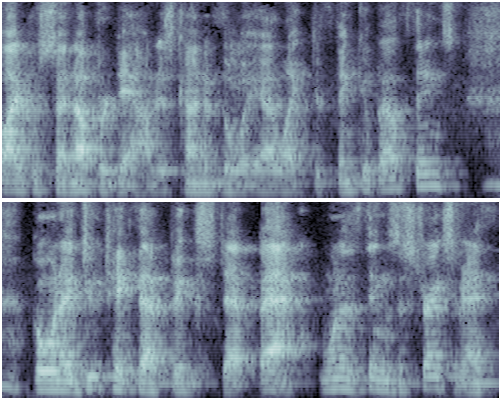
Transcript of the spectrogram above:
five percent up or down is kind of the way I like to think about things. But when I do take that big step back, one of the things that strikes me, I,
